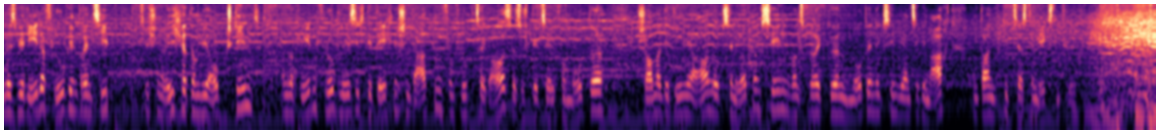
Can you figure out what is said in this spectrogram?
Und es wird jeder Flug im Prinzip zwischen Richard und mir abgestimmt. Und nach jedem Flug lese ich die technischen Daten vom Flugzeug aus, also speziell vom Motor. Schauen wir die Dinge an, ob sie in Ordnung sind. Wenn es Korrekturen notwendig sind, werden sie gemacht. Und dann gibt es erst den nächsten Flug.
